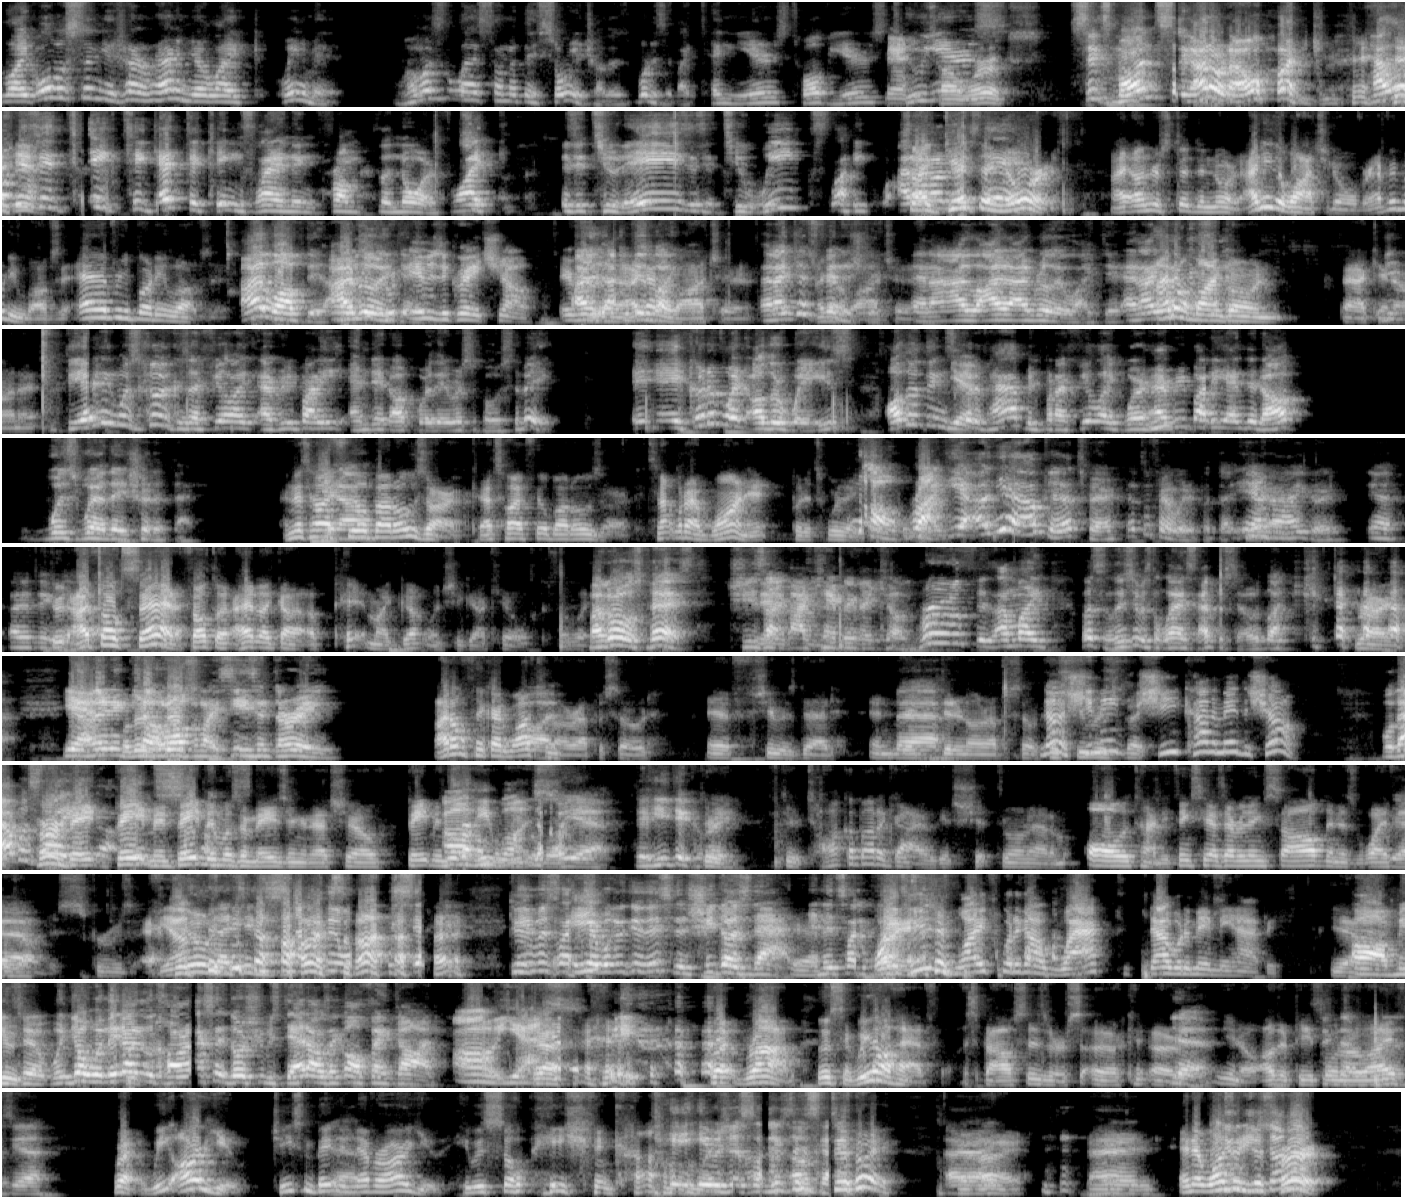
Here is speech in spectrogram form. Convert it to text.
like all of a sudden, you turn around and you're like, wait a minute, when was the last time that they saw each other? What is it like? Ten years? Twelve years? Yeah, Two That's it years? works. Six months? Like I don't know. Like how long Yeah. does it take to get to King's Landing from the north? Like, is it two days? Is it two weeks? Like I so don't I get the. North. I understood the North. I need to watch it over. Everybody loves it. Everybody loves it. I loved it. I It was a really did. It was a great show. It I- really Yeah, I I, did gotta like watch it. and I just I finished watch it, it. and I, I I really liked it. And I, I don't mind said, going back in on it. The ending was good because I feel like everybody ended up where they were supposed to be. It, it could have went other ways. Other things Yeah. could have happened, but I feel like where Mhm. everybody ended up was where they should have been. And that's how You I feel about Ozark. That's how I feel about Ozark. It's not what I wanted, but it's where they. Oh, right. Yeah. uh, Yeah. Okay. That's fair. That's a fair way to put that. Yeah. Yeah. No, I agree. Yeah. I didn't think. Dude, of I felt sad. I felt like I had like a, a pit in my gut when she got killed. 'cause I like, My girl was pissed. She's Yeah. like, I can't believe they killed Ruth. And I'm like, listen, at least it was the last episode. Like, right. yeah, they didn't Well, kill her off in like season three. I don't think I'd watch But- another episode if she was dead and Nah. they did another episode. No, 'Cause she, was, made. like- she kind of made the show. Well, that was her like and ba- uh, Bateman. in Bateman was amazing in that show. Bateman. Oh, he was. Oh yeah, Yeah, he did great. Dude, dude, talk about a guy who gets shit thrown at him all the time. He thinks he has everything solved, and his wife goes out and just screws. Yeah. Dude, that's exactly what I not- said. he was like, he- "Yeah, we're gonna do this," and she does that, Yeah. and it's like, If "What?" Right. his wife would have got whacked, that would have made me happy. Yeah. Oh, me Dude, too. When, yo, when they got in the car accident, though she was dead, I was like, "Oh, thank God." Oh yes. Yeah. but Rob, listen, we all have spouses or, or, or Yeah. you know other people in our life. Yeah, Right. We argue. Jason Bateman Yeah. never argued. He was so patient and calm. He- he was just like, "Let's just okay. do it. all All right. right. All Yeah, right. dude. And it wasn't Dude, just her.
